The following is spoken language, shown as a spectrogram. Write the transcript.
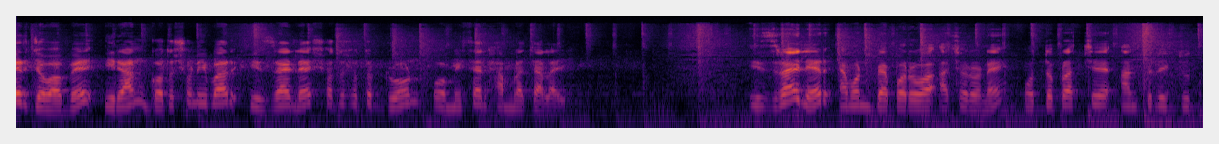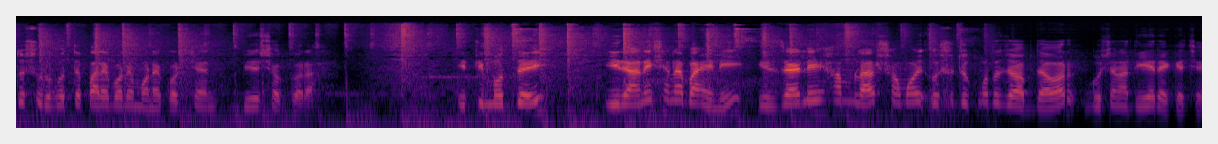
এর জবাবে ইরান গত শনিবার ইসরায়েলে শত শত ড্রোন ও মিসাইল হামলা চালায়। ইসরায়েলের এমন বেপরোয়া আচরণে মধ্যপ্রাচ্যে আঞ্চলিক যুদ্ধ শুরু হতে পারে বলে মনে করছেন বিশেষজ্ঞরা। ইতিমধ্যেই ইরানি সেনাবাহিনী ইসরায়েলি হামলার সময় ও সুযোগ মতো জবাব দেওয়ার ঘোষণা দিয়ে রেখেছে।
